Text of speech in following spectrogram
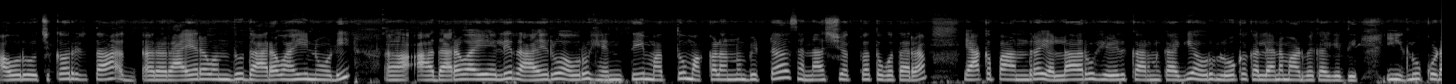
ಅವರು ಚಿಕ್ಕವರಿರ್ತಾ ರಾಯರ ಒಂದು ಧಾರಾವಾಹಿ ನೋಡಿ ಆ, ಧಾರಾವಾಹಿಯಲ್ಲಿ ರಾಯರು ಅವರು ಹೆಂಡತಿ ಮತ್ತು ಮಕ್ಕಳನ್ನು ಬಿಟ್ಟು ಸನ್ಯಾಸತ್ವ ತಗೋತಾರ. ಯಾಕಪ್ಪ ಅಂದ್ರೆ ಎಲ್ಲರೂ ಹೇಳಿದ ಕಾರಣಕ್ಕಾಗಿ ಅವರು ಲೋಕ ಕಲ್ಯಾಣ ಮಾಡಬೇಕಾಗೈತಿ. ಈಗಲೂ ಕೂಡ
